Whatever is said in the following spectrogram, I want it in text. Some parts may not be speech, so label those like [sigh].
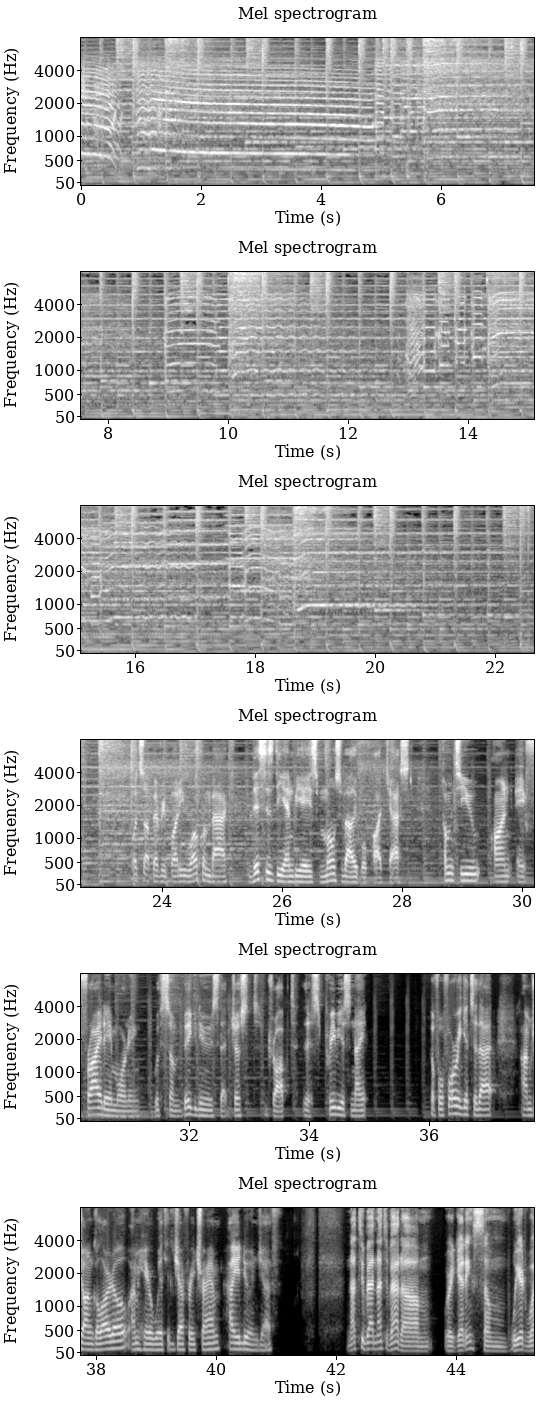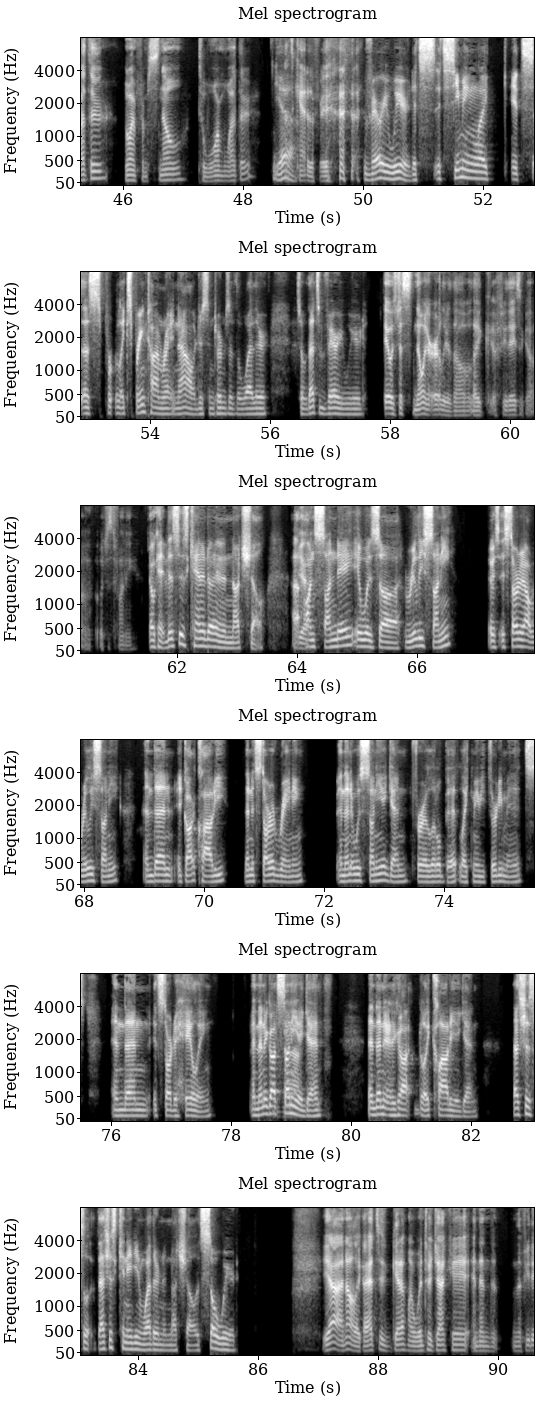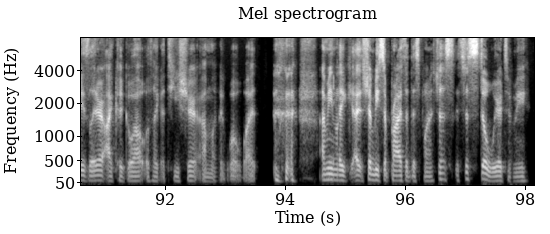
What's up, everybody? Welcome back. This is the NBA's most valuable podcast, coming to you on a Friday morning with some big news that just dropped this previous night. But before we get to that, I'm John Gallardo. I'm here with Jeffrey Tram. How you doing, Jeff? Not too bad, not too bad. Um, we're getting some weird weather, going from snow to warm weather. Yeah, That's Canada for you. [laughs] very weird. It's it's seeming like it's a sp- like springtime right now, just in terms of the weather. So that's very weird. it was just snowing earlier though, like a few days ago, which is funny. Okay, this is Canada in a nutshell. Uh, Yeah. On Sunday, it was uh, really sunny. It, was, it started out really sunny, and then it got cloudy. Then it started raining, and then it was sunny again for a little bit, like maybe 30 minutes. And then it started hailing, and then it got sunny again, [laughs] and then it got like cloudy again. That's just that's just Canadian weather in a nutshell. It's so weird. Yeah, I know. Like I had to get off my winter jacket, and then the, and a few days later, I could go out with like a t-shirt. I'm like, whoa, what? [laughs] I mean, like I shouldn't be surprised at this point. It's just, it's just still weird to me.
